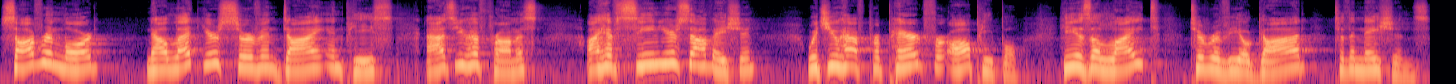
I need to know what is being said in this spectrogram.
Sovereign Lord, now let your servant die in peace, as you have promised. I have seen your salvation, which you have prepared for all people. He is a light to reveal God to the nations,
